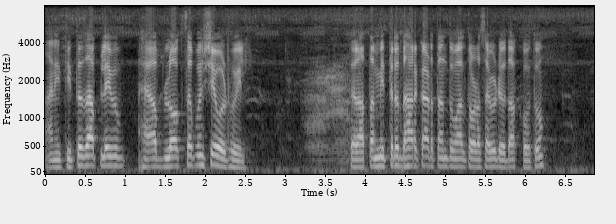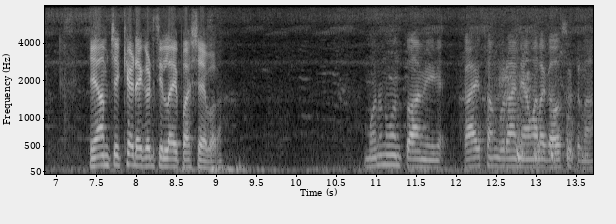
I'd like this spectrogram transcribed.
आणि तिथंच आपले ह्या ब्लॉगचा पण शेवट होईल. तर आता मित्र धार काढताना तुम्हाला थोडासा व्हिडिओ दाखवतो. हे आमच्या खेड्याकडची लाईफ अशी आहे बघा. म्हणून म्हणतो आम्ही काय सांगू राणे आम्हाला गाव सुटना.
